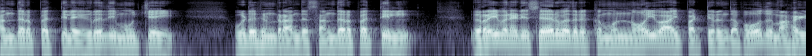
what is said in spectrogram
சந்தர்ப்பத்திலே இறுதி மூச்சை விடுகின்ற அந்த சந்தர்ப்பத்தில் இறைவனடி சேர்வதற்கு முன் நோய்வாய்ப்பட்டிருந்த போது மகள்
